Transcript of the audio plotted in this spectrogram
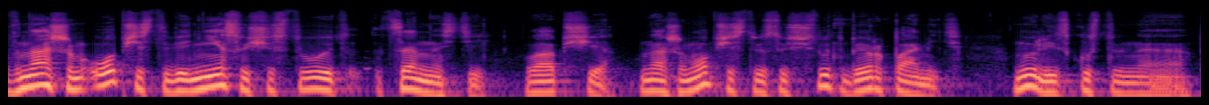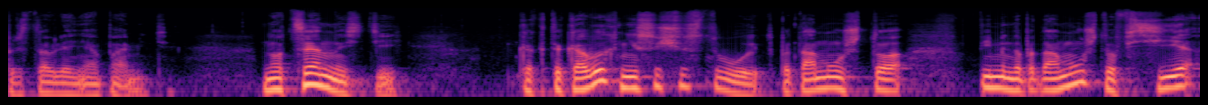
В нашем обществе не существует ценностей вообще. В нашем обществе существует, например, память, ну или искусственное представление о памяти. Но ценностей как таковых не существует, потому что именно потому, что все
